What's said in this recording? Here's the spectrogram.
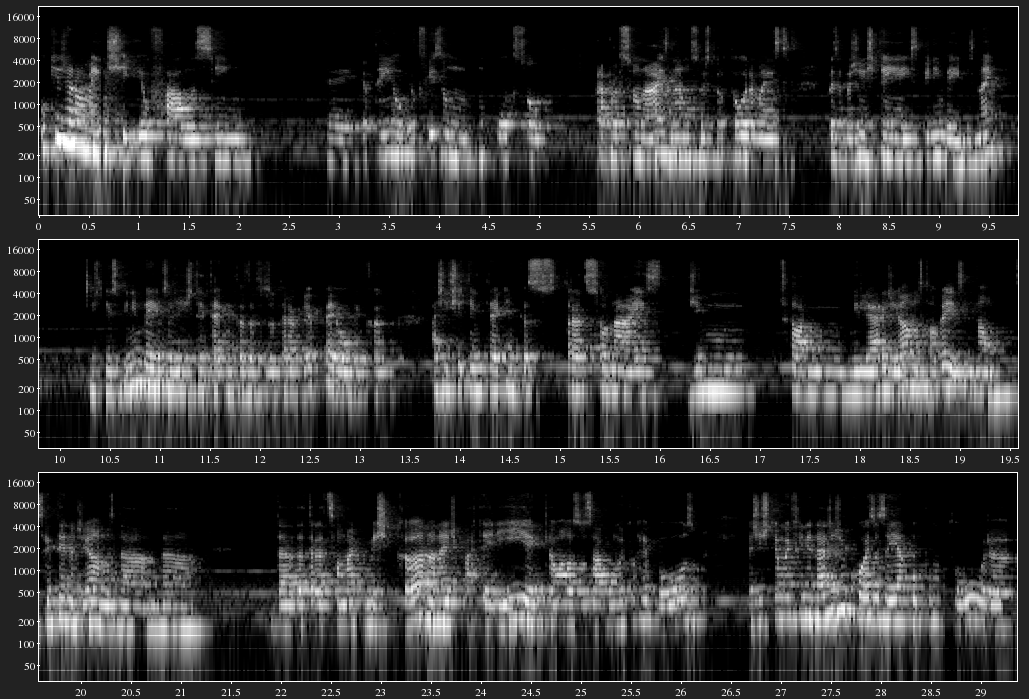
O que geralmente eu falo assim, é, eu tenho, eu fiz um, um curso para profissionais, né? Não sou instrutora, mas, por exemplo, a gente tem aí spinning babies, né? A gente tem spinning babies, a gente tem técnicas da fisioterapia pélvica, a gente tem técnicas tradicionais de, sei lá, milhares de anos, talvez, não, centenas de anos da, da da, da tradição mexicana, né, de parteria, então elas usavam muito rebozo. A gente tem uma infinidade de coisas aí, acupuntura,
